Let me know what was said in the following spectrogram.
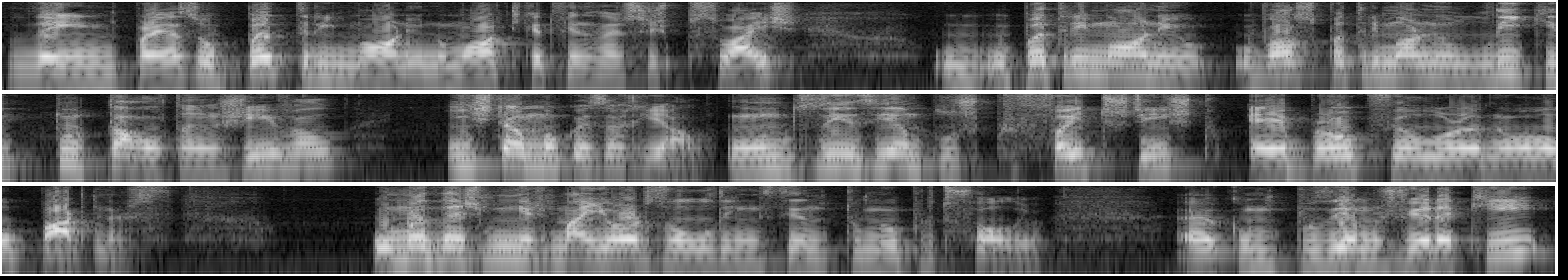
da empresa, o património numa ótica de finanças pessoais, o, o património, o vosso património líquido total tangível, isto é uma coisa real. Um dos exemplos perfeitos disto é Brookfield Renewable Partners, uma das minhas maiores holdings dentro do meu portfólio. Uh, como podemos ver aqui,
